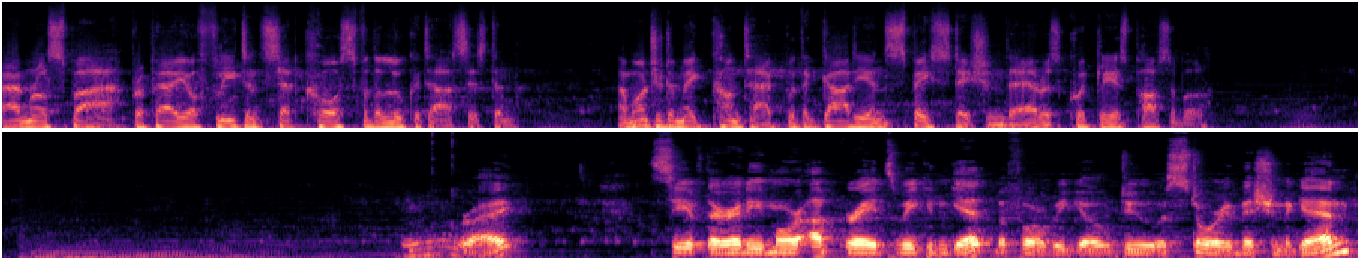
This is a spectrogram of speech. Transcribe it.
Admiral Spire, prepare your fleet and set course for the Lucatar system. I want you to make contact with the Guardian space station there as quickly as possible. Right. See if there are any more upgrades we can get before we go do a story mission again.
